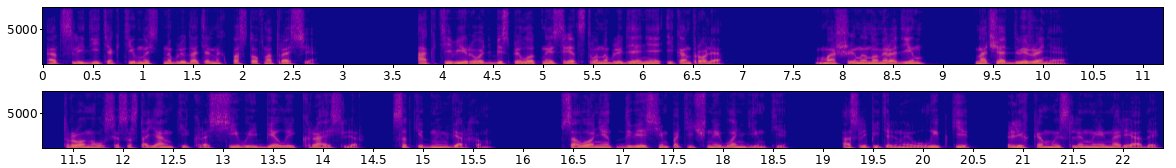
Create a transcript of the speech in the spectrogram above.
Отследить активность наблюдательных постов на трассе. Активировать беспилотные средства наблюдения и контроля. Машина номер один. Начать движение. Тронулся со стоянки красивый белый Крайслер с откидным верхом. В салоне две симпатичные блондинки. Ослепительные улыбки, легкомысленные наряды.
